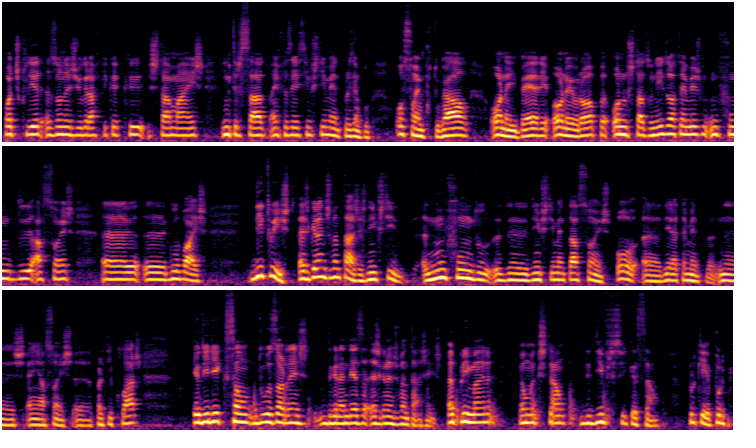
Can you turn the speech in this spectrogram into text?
pode escolher a zona geográfica que está mais interessado em fazer esse investimento. Por exemplo, ou só em Portugal, ou na Ibéria, ou na Europa, ou nos Estados Unidos, ou até mesmo um fundo de ações uh, uh, globais. Dito isto, as grandes vantagens de investir num fundo de, de investimento de ações ou uh, diretamente nas, em ações uh, particulares, eu diria que são duas ordens de grandeza as grandes vantagens. A primeira é uma questão de diversificação. Porquê? Porque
